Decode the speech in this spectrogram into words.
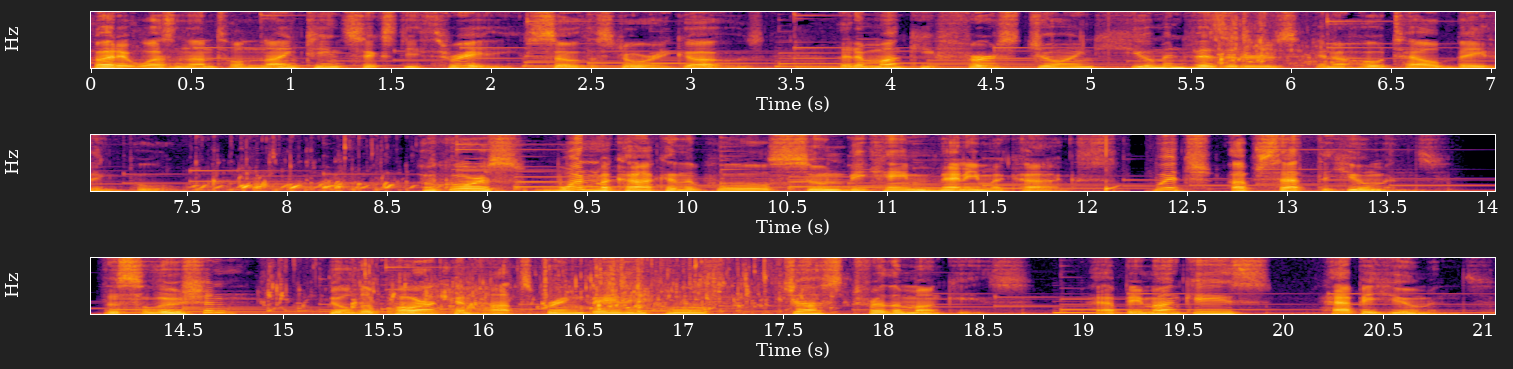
But it wasn't until 1963, so the story goes, that a monkey first joined human visitors in a hotel bathing pool. Of course, one macaque in the pool soon became many macaques, which upset the humans. The solution? Build a park and hot spring bathing pools just for the monkeys. Happy monkeys, happy humans.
